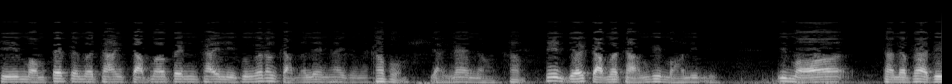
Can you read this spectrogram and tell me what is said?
ทีมหม่อมเป๊ปเป็นประธานกลับมาเป็นไทยลีกคุณก็ต้องกลับมาเล่นให้ใช่ไหมครับผมอย่างแน่นอนครับนี่เดี๋ยวกลับมาถามพี่หมอนิดหนึงพี่หมอทันตแพทย์พิ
